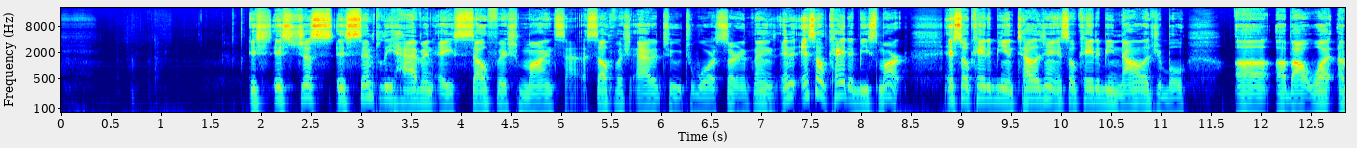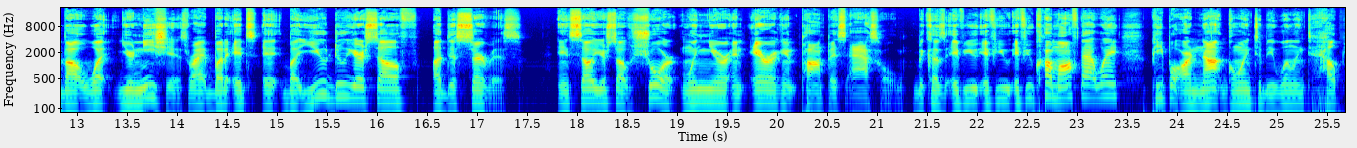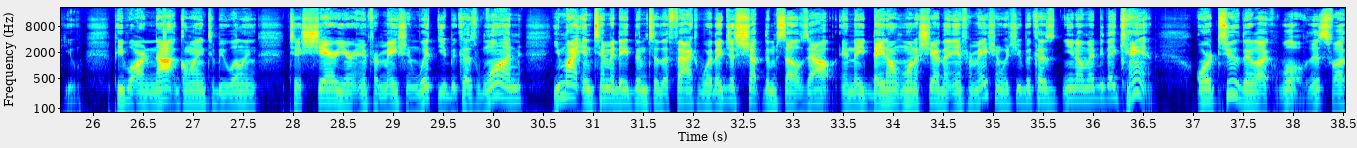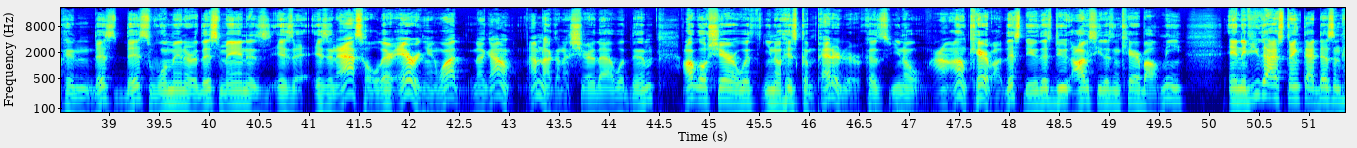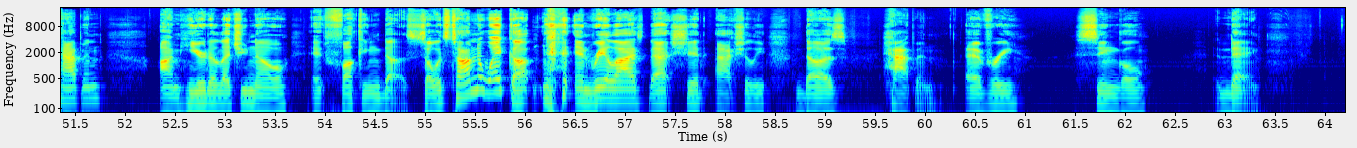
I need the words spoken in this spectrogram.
It's, it's just it's simply having a selfish mindset, a selfish attitude towards certain things. And it's okay to be smart. It's okay to be intelligent. It's okay to be knowledgeable uh, about what about what your niche is, right? But it's it, but you do yourself a disservice and sell yourself short when you're an arrogant pompous asshole. Because if you if you if you come off that way people are not going to be willing to help you. People are not going to be willing to share your information with you because one you might intimidate them to the fact where they just shut themselves out and they they don't want to share that information with you because you know maybe they can or two they're like whoa this fucking this this woman or this man is is is an asshole. They're arrogant. What? Like i don't i'm not gonna share that with them. I'll go share it with you know his competitor because you know I, I don't care about this dude. This dude obviously doesn't care about me. And if you guys think that doesn't happen I'm here to let you know it fucking does. So it's time to wake up and realize that shit actually does happen every single day.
